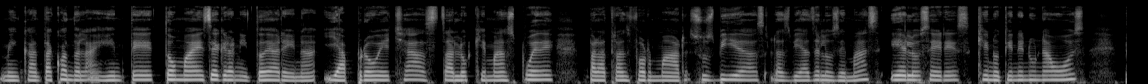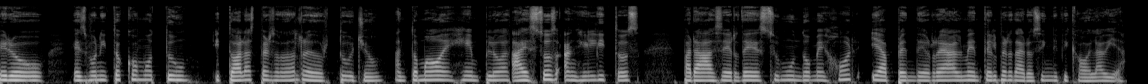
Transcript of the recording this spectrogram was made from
Me encanta cuando la gente toma ese granito de arena y aprovecha hasta lo que más puede para transformar sus vidas, las vidas de los demás y de los seres que no tienen una voz, pero es bonito como tú y todas las personas alrededor tuyo han tomado de ejemplo a estos angelitos para hacer de este mundo mejor y aprender realmente el verdadero significado de la vida.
